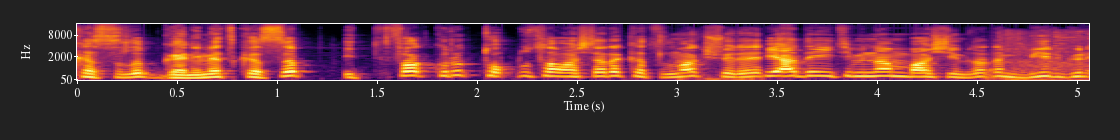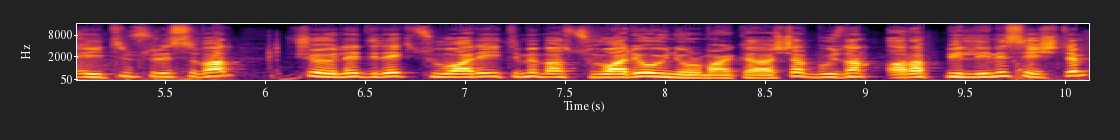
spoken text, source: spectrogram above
kasılıp ganimet kasıp ittifak kurup toplu savaşlara katılmak. Şöyle piyade eğitiminden başlayayım. Zaten bir gün eğitim süresi var. Şöyle direkt süvari eğitimi ben süvari oynuyorum arkadaşlar. Bu yüzden Arap Birliği'ni seçtim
